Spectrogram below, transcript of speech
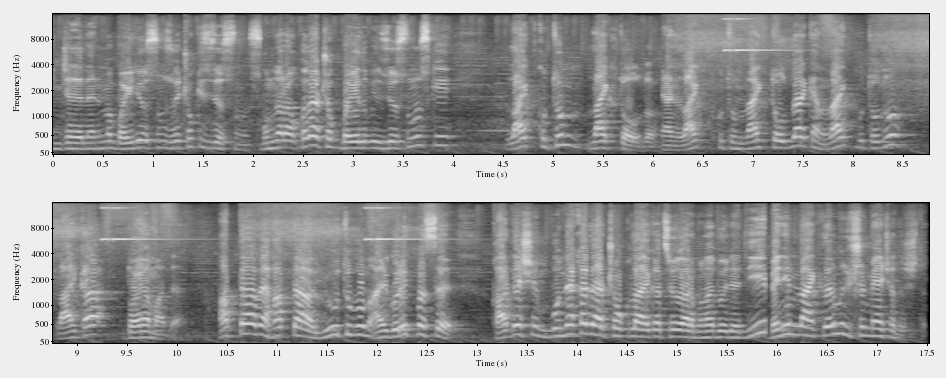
incelemelerime bayılıyorsunuz ve çok izliyorsunuz. Bunlara o kadar çok bayılıp izliyorsunuz ki like kutum like doldu. Yani like kutum like doldu derken like butonu like'a doyamadı. Hatta ve hatta YouTube'un algoritması kardeşim bu ne kadar çok like atıyorlar buna böyle deyip benim like'larımı düşürmeye çalıştı.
